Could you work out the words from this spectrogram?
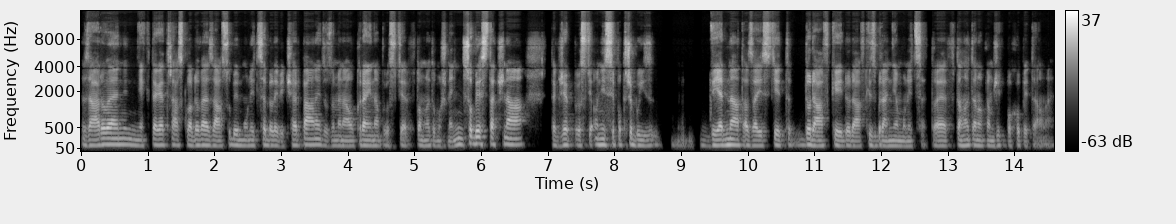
Zároveň některé třeba skladové zásoby munice byly vyčerpány, to znamená Ukrajina prostě v tomhle už není soběstačná, takže prostě oni si potřebují vyjednat a zajistit dodávky, dodávky zbraní a munice. To je v tenhle ten okamžik pochopitelné.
